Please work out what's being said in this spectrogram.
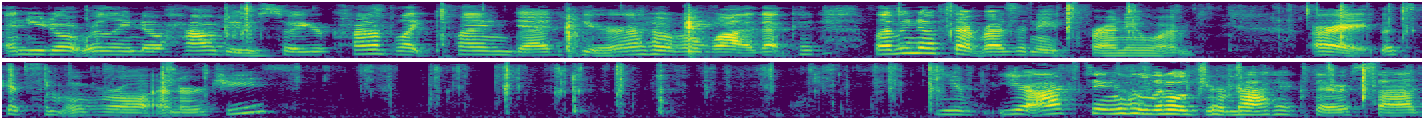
and you don't really know how to. So you're kind of like playing dead here. I don't know why. That could let me know if that resonates for anyone. All right, let's get some overall energies. You're, you're acting a little dramatic there, Sag.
